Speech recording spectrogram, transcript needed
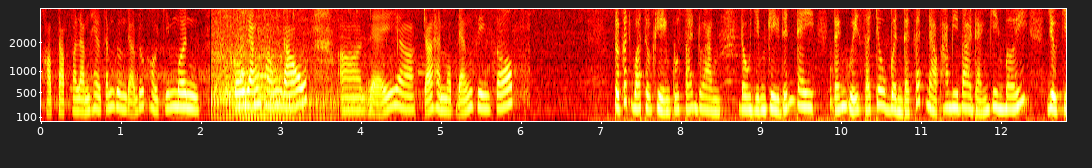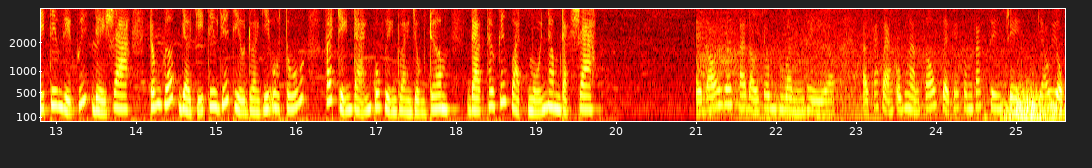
học tập và làm theo tấm gương đạo đức Hồ Chí Minh, cố gắng phấn đấu à, để à, trở thành một đảng viên tốt. Từ kết quả thực hiện của xã đoàn, đầu nhiệm kỳ đến đây, Đảng ủy xã Châu Bình đã kết nạp 23 đảng viên mới, vượt chỉ tiêu nghị quyết đề ra, đóng góp vào chỉ tiêu giới thiệu đoàn viên ưu tú, phát triển đảng của huyện đoàn Dòng Trơm, đạt theo kế hoạch mỗi năm đặt ra. Đối với xã Đầu Trung mình thì và các bạn cũng làm tốt về cái công tác tuyên truyền, giáo dục,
